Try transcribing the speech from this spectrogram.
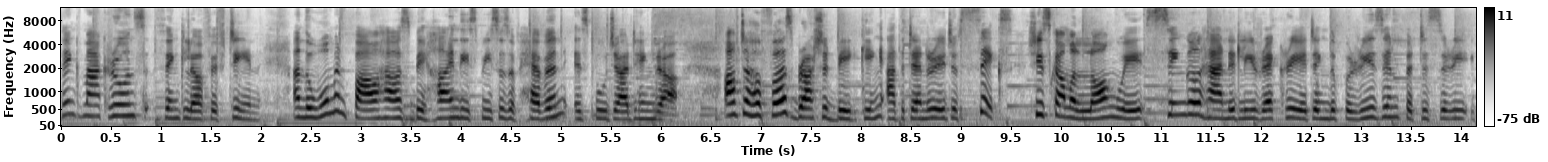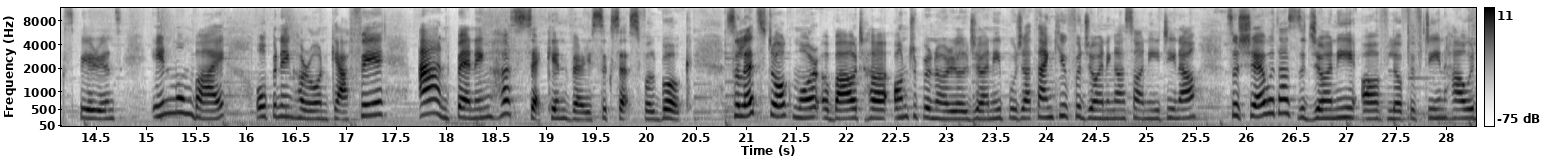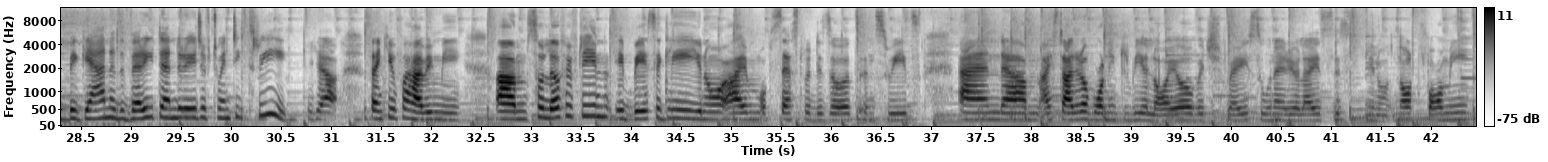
Think macaroons, think Le 15. And the woman powerhouse behind these pieces of heaven is Pooja Dhingra. After her first brush at baking at the tender age of six, she's come a long way single-handedly recreating the Parisian patisserie experience in Mumbai, opening her own cafe and penning her second very successful book. So let's talk more about her entrepreneurial journey. Pooja, thank you for joining us on ET Now. So share with us the journey of Le 15, how it began at the very tender age of 23. Yeah, thank you for having me. Um, so Le 15, it basically, you know, I'm obsessed with desserts and sweets and um, I started off wanting to be a lawyer, which very soon I realized is, you know, not for me.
